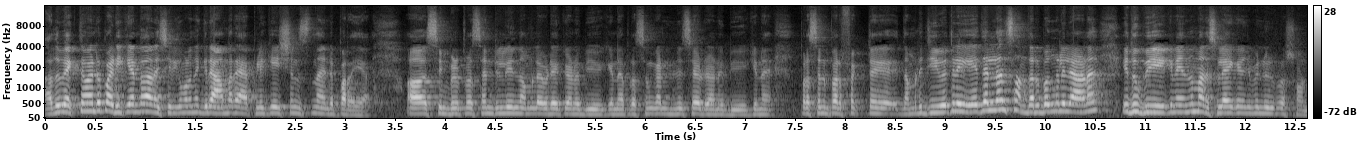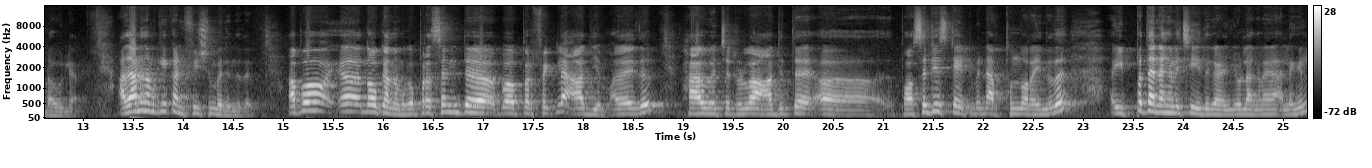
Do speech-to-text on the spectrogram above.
അത് വ്യക്തമായിട്ട് പഠിക്കേണ്ടതാണ്. ശരിക്കും പറഞ്ഞാൽ ഗ്രാമർ ആപ്ലിക്കേഷൻസ് എന്ന് അതിന്റെ പറയുക സിമ്പിൾ പ്രസന്റിൽ നമ്മൾ എവിടെയൊക്കെയാണ് ഉപയോഗിക്കുന്നത് പ്രസന്റ് കണ്ടിന്യൂസ് എവിടെയാണ് ഉപയോഗിക്കുന്നത് പ്രസന്റ് പെർഫെക്റ്റ് നമ്മുടെ ജീവിതത്തിലെ ഏതെല്ലാം സന്ദർഭങ്ങളിലാണ് ഇത് ഉപയോഗിക്കണതെന്ന് മനസ്സിലാക്കി കഴിഞ്ഞാൽ പിന്നെ ഒരു പ്രശ്നം ഉണ്ടാവില്ല. അതാണ് നമുക്ക് ഈ കൺഫ്യൂഷൻ വരുന്നത്. അപ്പോൾ നോക്കാം നമുക്ക്. പ്രസന്റ് പെർഫെക്റ്റിൽ ആദ്യം. അതായത് ഹാവ് വെച്ചിട്ടുള്ള ആദ്യത്തെ പോസിറ്റീവ് സ്റ്റേറ്റ്മെന്റ് അർത്ഥം എന്ന് പറയുന്നത് ഇപ്പം തന്നെ അങ്ങനെ ചെയ്ത് കഴിഞ്ഞുള്ളൂ അങ്ങനെ അല്ലെങ്കിൽ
